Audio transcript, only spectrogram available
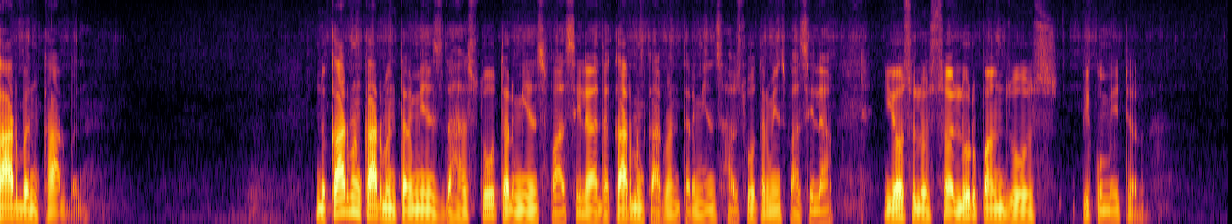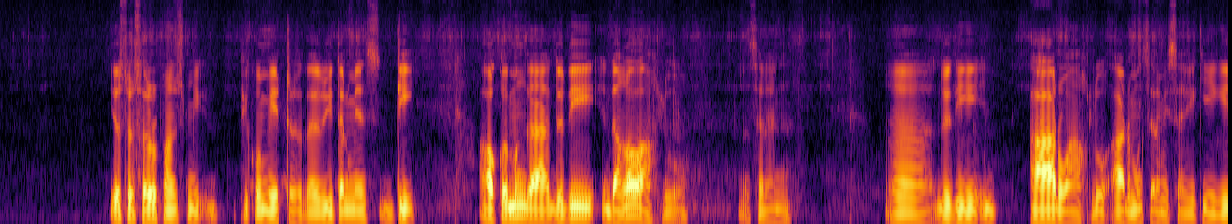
کاربن کاربن نو کاربن کاربن ترمنځ د هستو ترمنځ فاصله د کاربن کاربن ترمنځ هستو ترمنځ فاصله یو سلو څلور پنځوس پیکومیټر ده یو سل څلور پنځوس پیکو میټر د دوی ترمنځ دي او که موږ د دوی دغه واخلو مثلا د دوی آر واخلو آر موږ سره مساوي کېږي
